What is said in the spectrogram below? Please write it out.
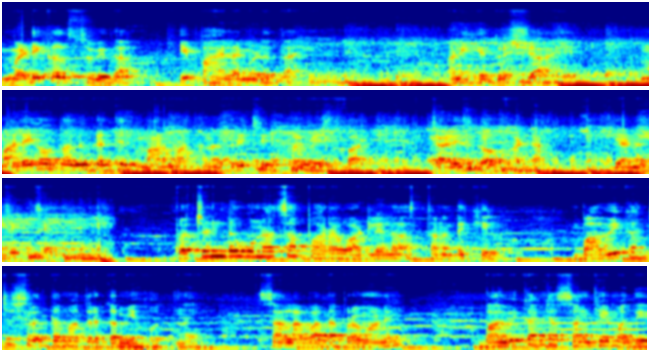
मेडिकल सुविधा ही पाहायला मिळत आहे. आणि हे दृश्य आहे मालेगाव तालुक्यातील माळमाथा नगरीचे प्रवेशद्वार चाळीसगाव फाटा या नजीकचे. प्रचंड उन्हाचा पारा वाढलेला असताना देखील भाविकांची श्रद्धा मात्र कमी होत नाही. सालाबादाप्रमाणे भाविकांच्या संख्येमध्ये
